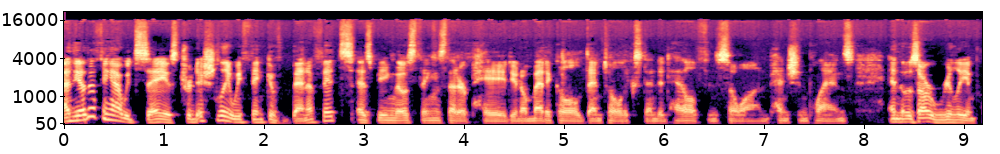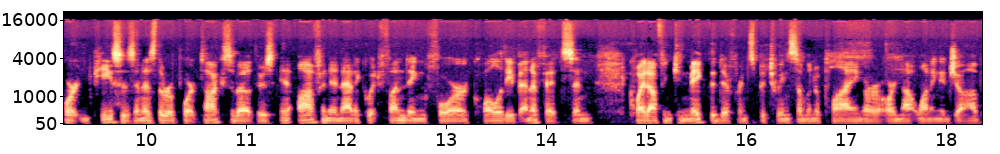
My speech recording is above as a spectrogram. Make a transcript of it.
And the other thing I would say is traditionally we think of benefits as being those things that are paid, you know, medical, dental, extended health, and so on, pension plans. And those are really important pieces. And as the report talks about, there's often inadequate funding for quality benefits and quite often can make the difference between someone applying or, or not wanting a job.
